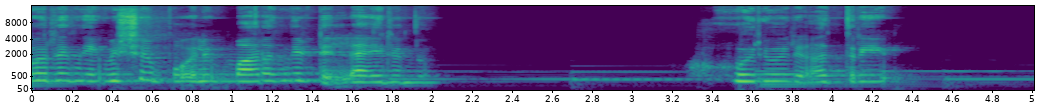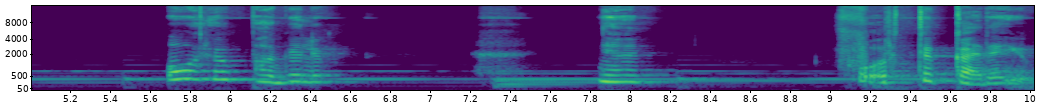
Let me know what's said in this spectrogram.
ഒരു നിമിഷം പോലും മറന്നിട്ടില്ലായിരുന്നു. ഓരോ രാത്രിയും ഓരോ പകലും ഞാൻ ഓർത്ത് കരയും.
